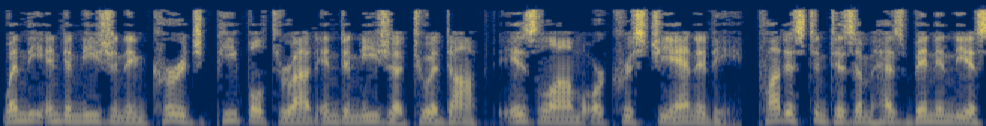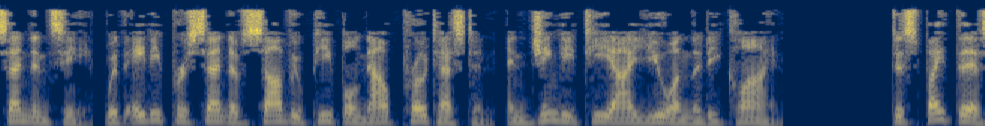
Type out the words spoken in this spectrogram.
when the Indonesian encouraged people throughout Indonesia to adopt Islam or Christianity, Protestantism has been in the ascendancy, with 80% of Savu people now Protestant, and Jingi Tiu on the decline. Despite this,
